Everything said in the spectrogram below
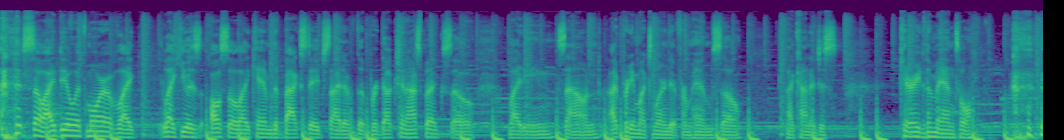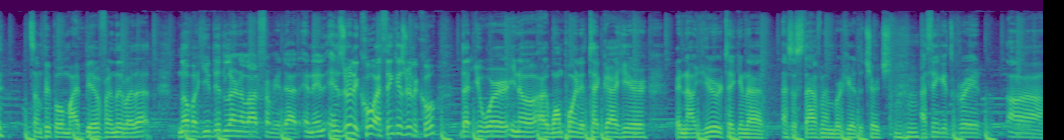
so I deal with more of like like he was also like him the backstage side of the production aspect. So lighting, sound. I pretty much learned it from him. So I kind of just carried the mantle. Some people might be offended by that. No, but you did learn a lot from your dad, and it- it's really cool. I think it's really cool that you were, you know, at one point a tech guy here, and now you're taking that as a staff member here at the church. I think it's great, uh,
